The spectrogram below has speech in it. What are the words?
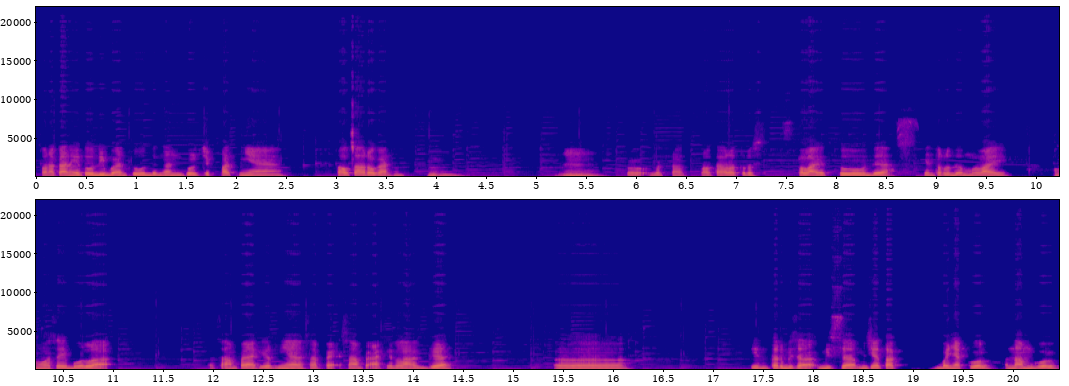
Soalnya kan itu dibantu dengan gol cepatnya Lautaro kan? Hmm gol gol Lautaro. Terus setelah itu udah Inter udah mulai menguasai bola. Sampai akhirnya sampai sampai akhir laga eh Inter bisa bisa mencetak banyak gol 6 gol.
